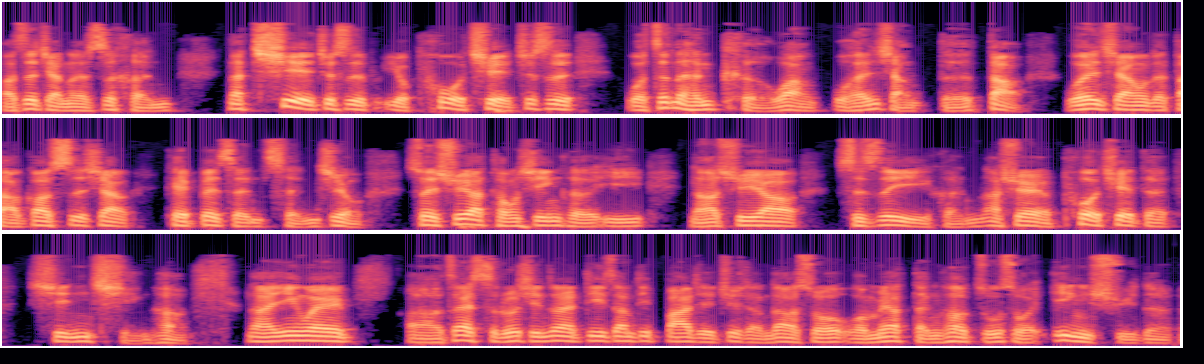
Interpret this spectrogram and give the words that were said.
啊。这讲的是恒，那切就是有迫切，就是我真的很渴望，我很想得到，我很想我的祷告事项可以被神成就，所以需要同心合一，然后需要持之以恒，那需要有迫切的心情哈。那因为呃，在使徒行传的第一章第八节就讲到说，我们要等候主所应许的，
